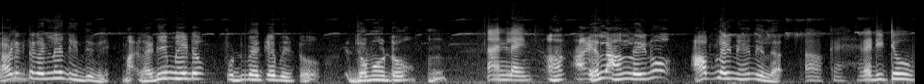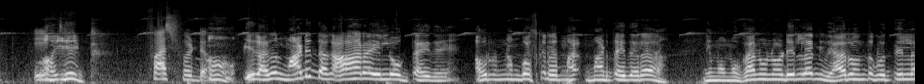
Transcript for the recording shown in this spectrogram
ಪ್ರಾಡಕ್ಟ್ಗಳನ್ನೇ ತಿಂತೀವಿ ರೆಡಿಮೇಡ್ ಫುಡ್ ಬೇಕೇ ಬಿಟ್ಟು ಜೊಮೊಟೊ ಆನ್ಲೈನ್ ಎಲ್ಲ ಆನ್ಲೈನು ಆಫ್ಲೈನ್ ಏನಿಲ್ಲ. Okay ready to eat fast food. ಈಗ ಅದನ್ನು ಮಾಡಿದ್ದಾಗ ಆಹಾರ ಎಲ್ಲಿ ಹೋಗ್ತಾ ಇದೆ? ಅವರು ನಮಗೋಸ್ಕರ ಮಾಡ್ತಾ ಇದ್ದಾರಾ? ನಿಮ್ಮ ಮುಖನೂ ನೋಡಿಲ್ಲ ನೀವು ಯಾರು ಅಂತ ಗೊತ್ತಿಲ್ಲ.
